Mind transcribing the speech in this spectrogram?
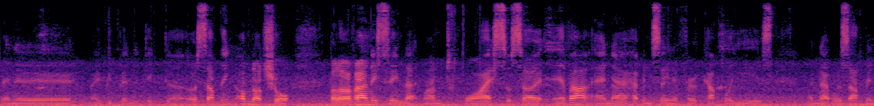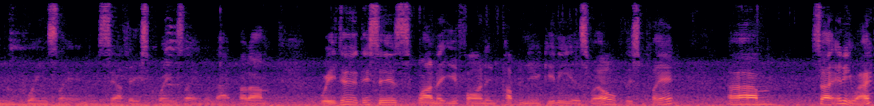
Bene, maybe Benedicta or something. I'm not sure, but I've only seen that one twice or so ever, and I haven't seen it for a couple of years. And that was up in Queensland, southeast Queensland, and that. But um, we do. This is one that you find in Papua New Guinea as well. This plant. Um, so anyway,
